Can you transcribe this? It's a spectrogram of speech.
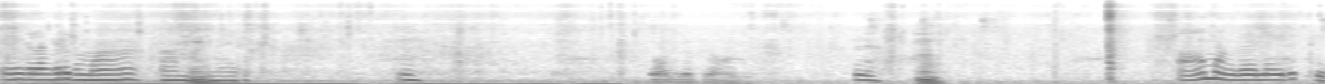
அந்த பெரிய ம். எங்க கிழங்கு இருக்குமா ஆமாம் இருக்கு ம். என்ன ஆமாங்க என்ன இருக்கு?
